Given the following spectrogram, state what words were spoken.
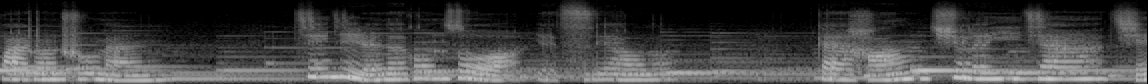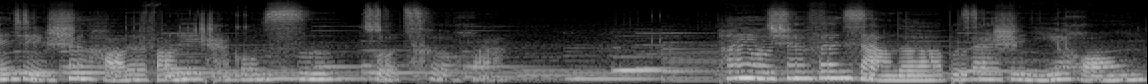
化妆出门。经纪人的工作也辞掉了，改行去了一家前景甚好的房地产公司做策划。朋友圈分享的不再是霓虹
